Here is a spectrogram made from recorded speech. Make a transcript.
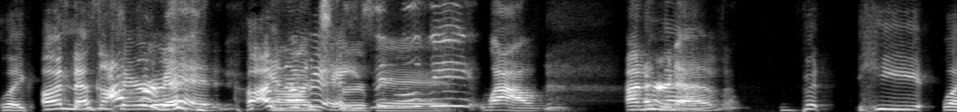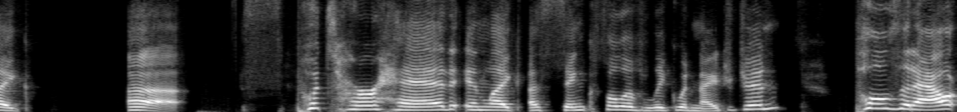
like unnecessary. God forbid. God In a Jason movie? Wow. Unheard then- of. but he like uh puts her head in like a sink full of liquid nitrogen pulls it out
